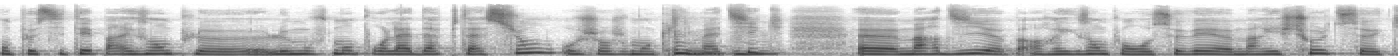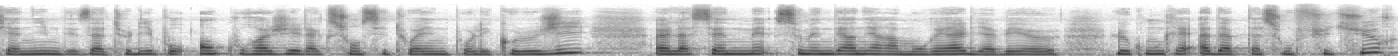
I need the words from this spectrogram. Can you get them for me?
On peut citer par exemple le mouvement pour l'adaptation au changement climatique. Euh, mardi, euh, par exemple, on recevait Marie Schultz qui anime des ateliers pour encourager l'action citoyenne pour l'écologie. Euh, la semaine, dernière à Montréal, il y avait le congrès Adaptation Future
